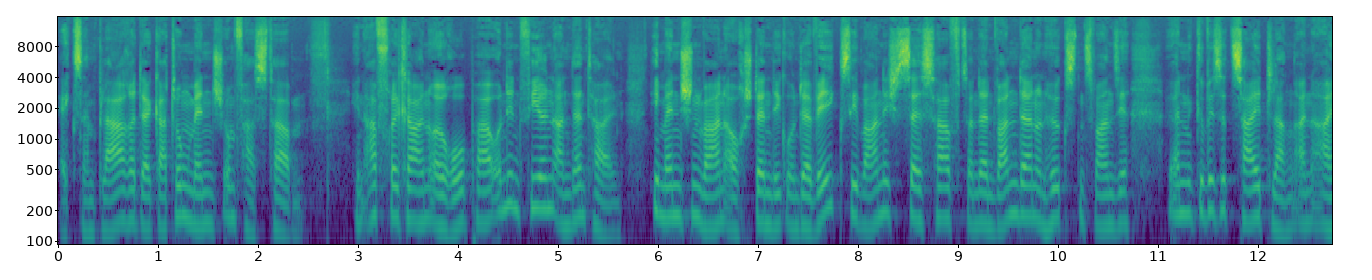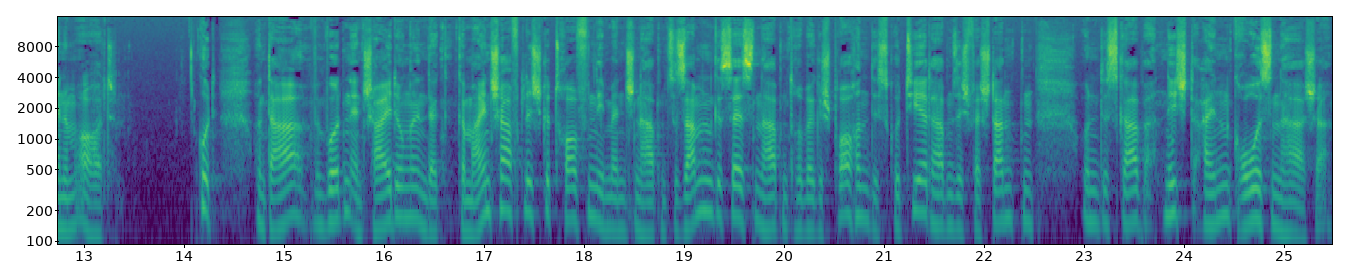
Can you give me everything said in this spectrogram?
Exemplare der Gattung Mensch umfasst haben in Afrika, in Europa und in vielen anderen Teilen. Die Menschen waren auch ständig unterwegs, sie waren nicht sesshaft, sondern wandern und höchstens waren sie eine gewisse Zeit lang an einem Ort. Gut, und da wurden Entscheidungen gemeinschaftlich getroffen, die Menschen haben zusammengesessen, haben darüber gesprochen, diskutiert, haben sich verstanden und es gab nicht einen großen Herrscher.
